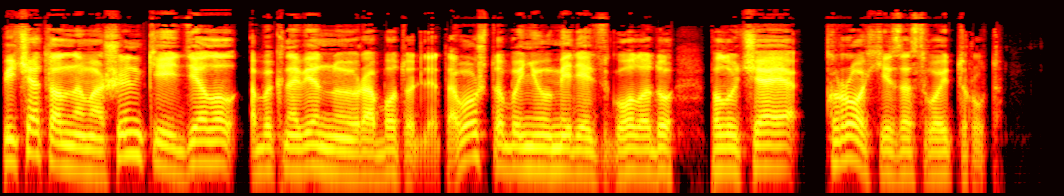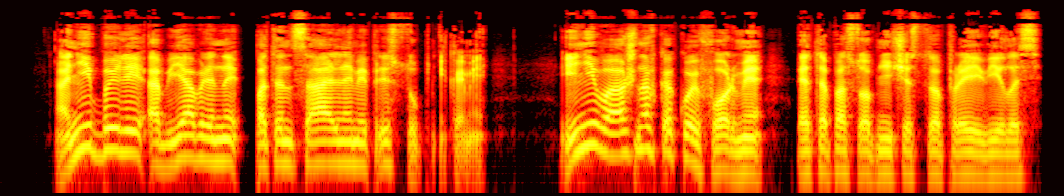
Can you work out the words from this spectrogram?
печатал на машинке и делал обыкновенную работу для того, чтобы не умереть с голоду, получая крохи за свой труд. Они были объявлены потенциальными преступниками, и неважно, в какой форме это пособничество проявилось.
